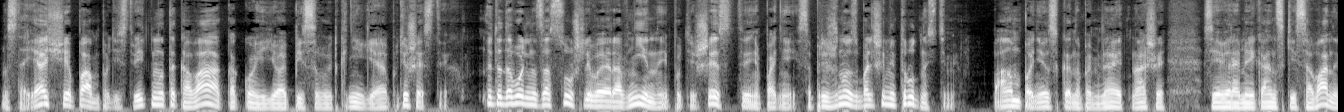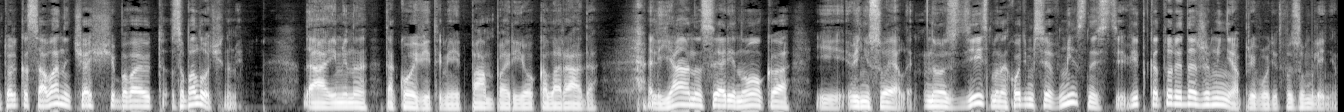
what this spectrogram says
Настоящая пампа действительно такова, какой ее описывают книги о путешествиях. Это довольно засушливая равнина, и путешествие по ней сопряжено с большими трудностями. Пампа несколько напоминает наши североамериканские саванны, только саванны чаще бывают заболоченными. Да, именно такой вид имеет пампа Рио-Колорадо, Льяносы, Оренока и Венесуэлы. Но здесь мы находимся в местности, вид которой даже меня приводит в изумление.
